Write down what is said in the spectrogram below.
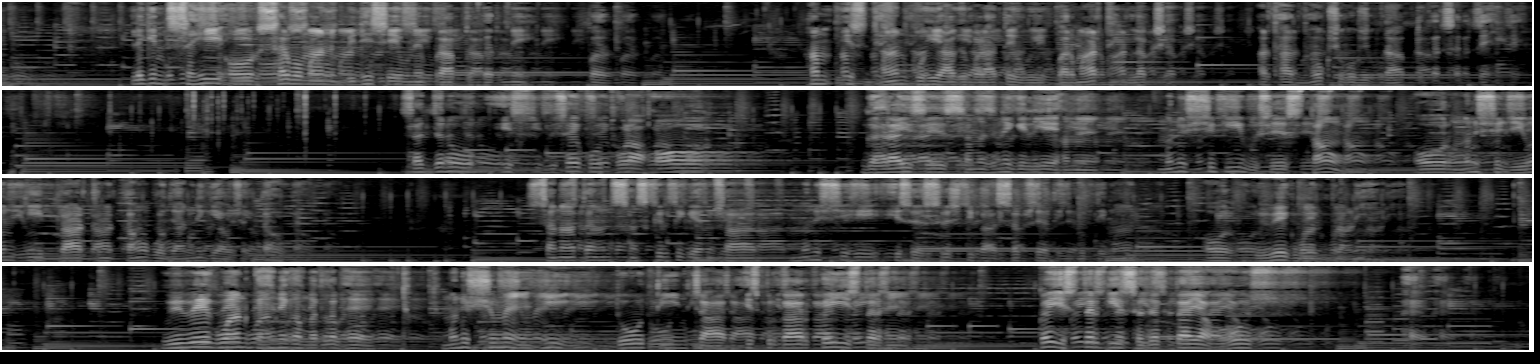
लेकिन सही और सर्वमान विधि से उन्हें प्राप्त करने पर हम इस ध्यान को ही आगे बढ़ाते हुए परमार्थ लक्ष्य अर्थात मोक्ष को भी प्राप्त कर सकते हैं। सज्जनों, इस विषय को थोड़ा और गहराई से समझने के लिए हमें मनुष्य की विशेषताओं और मनुष्य जीवन की प्राथमिकताओं को जानने की आवश्यकता होती है। सनातन संस्कृति के अनुसार मनुष्य ही इस सृष्टि का सबसे अधिक बुद्धिमान और विवेकवान प्राणी। है विवेकवान कहने का मतलब है, मनुष्य में ही दो, तीन, चार, इस प्रकार कई स्तर हैं। कई स्तर की सजगता या होश है।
